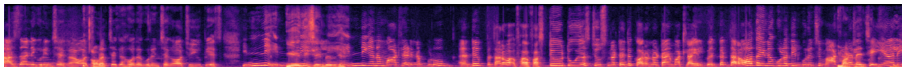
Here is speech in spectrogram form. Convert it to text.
రాజధాని గురించే కావచ్చు ప్రత్యేక హోదా గురించే కావచ్చు యూపీఎస్ ఇన్ని ఇన్ని. ఇన్ని కన్నా మాట్లాడినప్పుడు అంటే తర్వాత ఫస్ట్ టూ ఇయర్స్ చూసినట్టయితే కరోనా టైం అట్లా వెళ్ళిపోయింది కానీ తర్వాత అయినా కూడా దీని గురించి మాట్లాడాలి చెయ్యాలి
